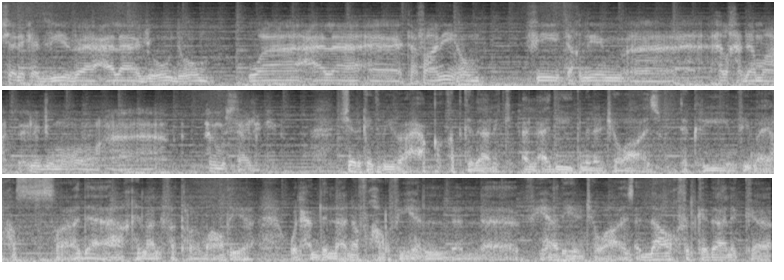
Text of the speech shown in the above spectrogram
شركة فيفا على جهودهم وعلى تفانيهم في تقديم الخدمات لجمهور المستهلكين. شركة فيفا حققت كذلك العديد من الجوائز والتكريم فيما يخص أدائها خلال الفترة الماضية والحمد لله نفخر في في هذه الجوائز لا أغفل كذلك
